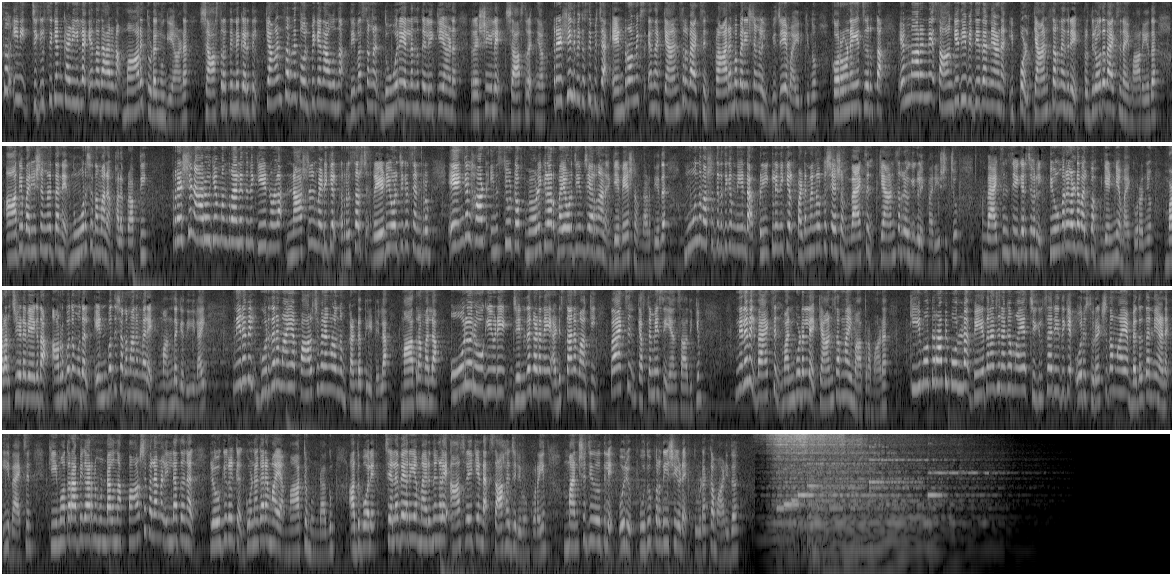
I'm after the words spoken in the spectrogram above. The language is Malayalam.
ക്യാൻസർ ഇനി ചികിത്സിക്കാൻ കഴിയില്ല എന്ന ധാരണ മാറിത്തുടങ്ങുകയാണ് ശാസ്ത്രത്തിന്റെ കരുത്തിൽ ക്യാൻസറിനെ തോൽപ്പിക്കാനാവുന്ന ദിവസങ്ങൾ ദൂരെയല്ലെന്ന് തെളിയിക്കുകയാണ് റഷ്യയിലെ ശാസ്ത്രജ്ഞർ. റഷ്യയിൽ വികസിപ്പിച്ച എൻഡ്രോമിക്സ് എന്ന ക്യാൻസർ വാക്സിൻ പ്രാരംഭ പരീക്ഷണങ്ങളിൽ വിജയമായിരിക്കുന്നു. കൊറോണയെ ചെറുത്ത എം ആർ എൻ എ സാങ്കേതിക വിദ്യ തന്നെയാണ് ഇപ്പോൾ ക്യാൻസറിനെതിരെ പ്രതിരോധ വാക്സിനായി മാറിയത്. ആദ്യ പരീക്ഷണങ്ങളിൽ തന്നെ നൂറ് ശതമാനം ഫലപ്രാപ്തി. റഷ്യൻ ആരോഗ്യ മന്ത്രാലയത്തിന് കീഴിലുള്ള നാഷണൽ മെഡിക്കൽ റിസർച്ച് റേഡിയോളജിക്കൽ സെന്ററും ഏങ്കൽ ഹാർട്ട് ഇൻസ്റ്റിറ്റ്യൂട്ട് ഓഫ് മോളിക്കുലർ ബയോളജിയും ചേർന്നാണ് ഗവേഷണം നടത്തിയത്. മൂന്ന് വർഷത്തിലധികം നീണ്ട പ്രീ ക്ലിനിക്കൽ പഠനങ്ങൾക്ക് ശേഷം വാക്സിൻ ക്യാൻസർ രോഗികളെ പരീക്ഷിച്ചു. വാക്സിൻ സ്വീകരിച്ചവരിൽ ട്യൂമറുകളുടെ വലുപ്പം ഗണ്യമായി കുറഞ്ഞു. വളർച്ചയുടെ വേഗത അറുപത് മുതൽ എൺപത് ശതമാനം വരെ മന്ദഗതിയിലായി. നിലവിൽ ഗുരുതരമായ പാർശ്വഫലങ്ങളൊന്നും കണ്ടെത്തിയിട്ടില്ല. മാത്രമല്ല ഓരോ രോഗിയുടെ ജനിതഘടനയെ അടിസ്ഥാനമാക്കി വാക്സിൻ കസ്റ്റമൈസ് ചെയ്യാൻ സാധിക്കും. നിലവിൽ വാക്സിൻ വൻകുടലിലെ ക്യാൻസറിനായി മാത്രമാണ്. കീമോതെറാപ്പി പോലുള്ള വേദനാജനകമായ ചികിത്സാ രീതിക്ക് ഒരു സുരക്ഷിതമായ ബദൽ തന്നെയാണ് ഈ വാക്സിൻ. കീമോതെറാപ്പി കാരണം ഉണ്ടാകുന്ന പാർശ്വഫലങ്ങൾ ഇല്ലാത്തതിനാൽ രോഗികൾക്ക് ഗുണകരമായ മാറ്റമുണ്ടാകും. അതുപോലെ ചെലവേറിയ മരുന്നുകളെ ആശ്രയിക്കേണ്ട സാഹചര്യവും കുറയും. മനുഷ്യജീവിതത്തിലെ ഒരു പുതുപ്രതീക്ഷയുടെ തുടക്കമാണിത്.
